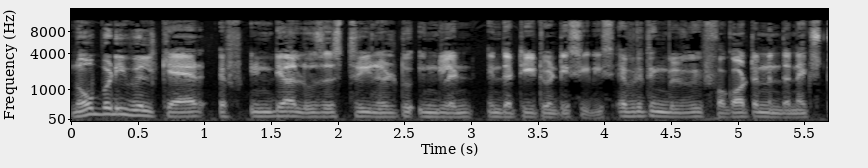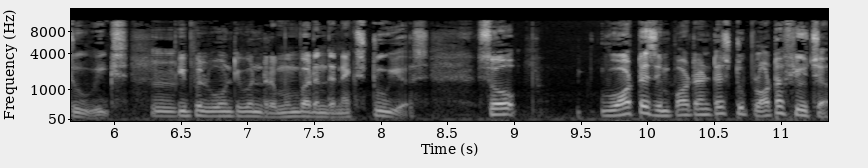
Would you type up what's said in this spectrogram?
nobody will care if India loses 3 0 to England in the T20 series. Everything will be forgotten in the next two weeks. People won't even remember in the next two years. So, what is important is to plot a future,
